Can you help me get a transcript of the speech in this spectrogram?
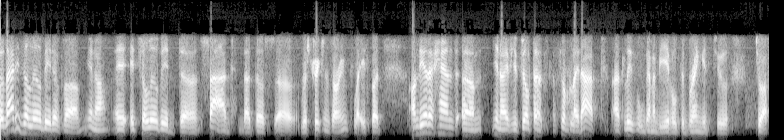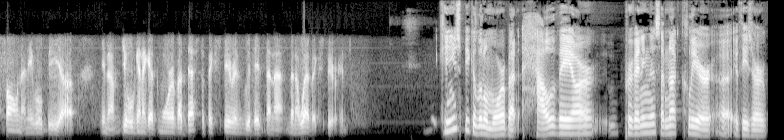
So that is a little bit of uh, you know it, it's a little bit uh, sad that those uh, restrictions are in place, but on the other hand, um, you know, if you built a Silverlight app, at least we're going to be able to bring it to to a phone, and it will be, uh, you know, you're going to get more of a desktop experience with it than a than a web experience. Can you speak a little more about how they are preventing this? I'm not clear uh, if these are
